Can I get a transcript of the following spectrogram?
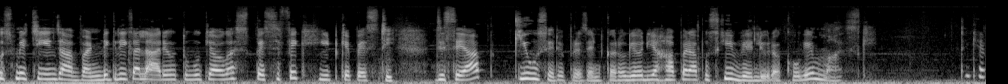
उसमें चेंज आप वन डिग्री का ला रहे हो तो वो क्या होगा? स्पेसिफिक हीट कैपेसिटी जिसे आप क्यू से रिप्रेजेंट करोगे, और यहाँ पर आप उसकी वैल्यू रखोगे मास की, ठीक है?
